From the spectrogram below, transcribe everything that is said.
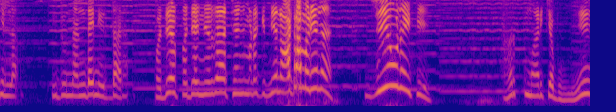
ಇಲ್ಲ ಇದು ನಂದೇ ನಿರ್ಧಾರ. ಪದೇ ಪದೇ ನಿರ್ಧಾರ ಚೇಂಜ್ ಮಾಡಕ್ಕೆ ನೀನು ಆಟ ಮಾಡ್ಯಾನ ಜೀವನ ಐತಿ. ಅರ್ಥ ಮಾಡ್ಕ್ಯ ಭೂಮಿ.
